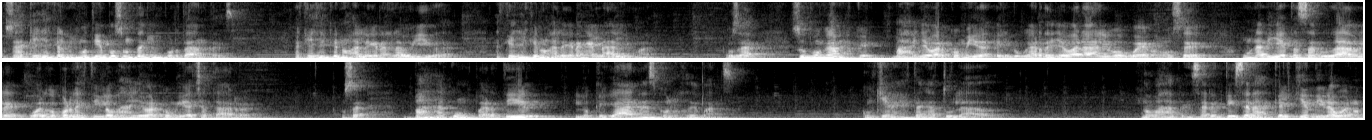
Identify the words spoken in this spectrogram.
o sea, aquellas que al mismo tiempo son tan importantes, aquellas que nos alegran la vida, aquellas que nos alegran el alma. O sea, supongamos que vas a llevar comida, en lugar de llevar algo, bueno, no sé, una dieta saludable o algo por el estilo, vas a llevar comida chatarra. O sea, vas a compartir lo que ganas con los demás, con quienes están a tu lado. No vas a pensar en ti, serás aquel quien dirá, bueno,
